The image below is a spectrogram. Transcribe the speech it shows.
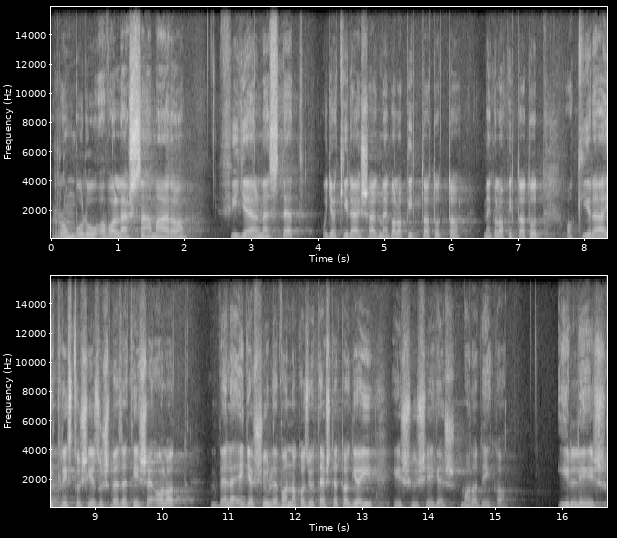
romboló a vallás számára figyelmeztet, hogy a királyság megalapítatotta, megalapítatott a király Krisztus Jézus vezetése alatt vele egyesülve vannak az ő testetagjai és hűséges maradéka. Illés,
